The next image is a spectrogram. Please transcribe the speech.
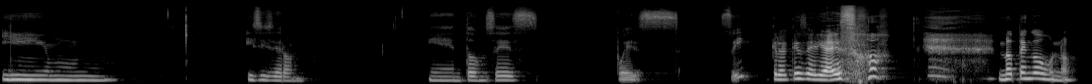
Y... Mm, y Cicerón. Y entonces, pues sí, creo que sería eso. no tengo uno,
